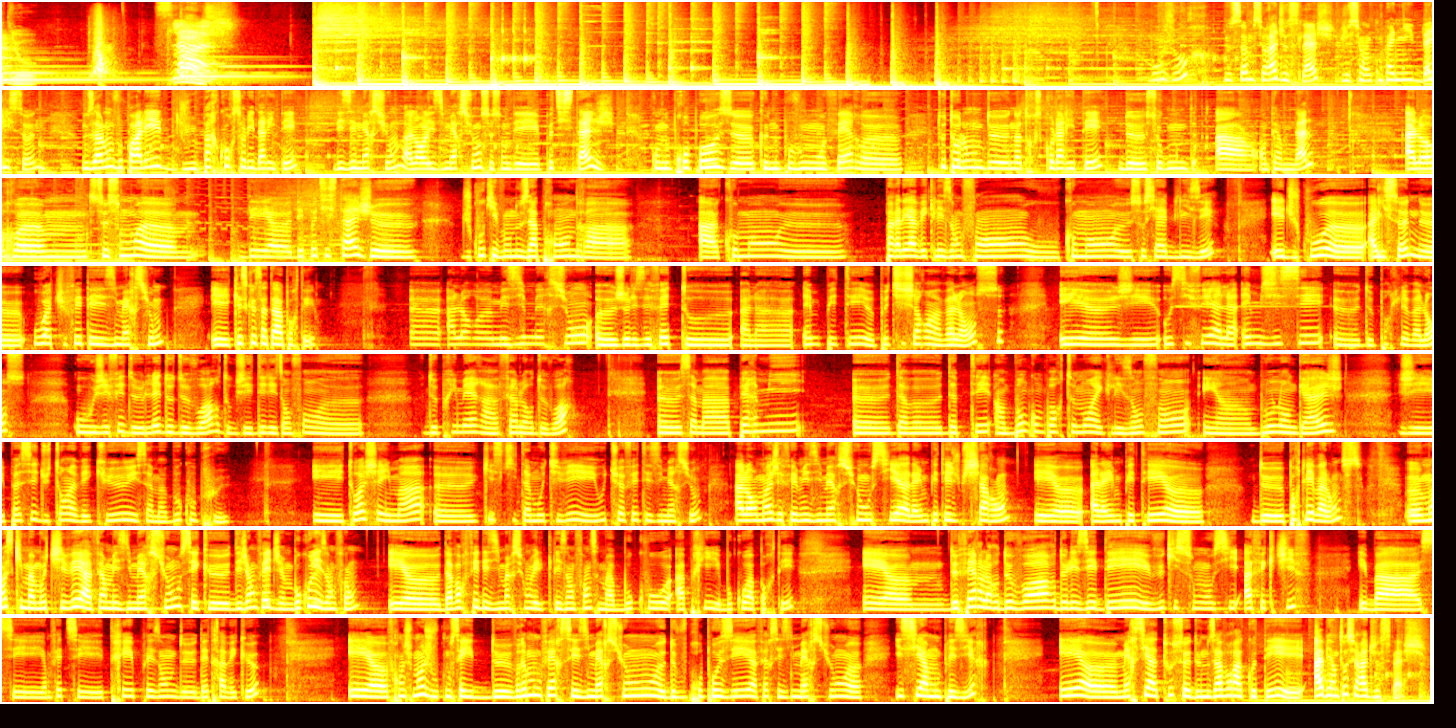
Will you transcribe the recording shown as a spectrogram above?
Radio. Slash. Bonjour, nous sommes sur Radio Slash. Je suis en compagnie d'Alison. Nous allons vous parler du parcours solidarité, des immersions. Alors les immersions, ce sont des petits stages qu'on nous propose, euh, que nous pouvons faire euh, tout au long de notre scolarité, de seconde à en terminale. Alors euh, ce sont euh, des, euh, des petits stages du coup qui vont nous apprendre à, comment parler avec les enfants ou comment sociabiliser. Et du coup, Alison, où as-tu fait tes immersions et qu'est-ce que ça t'a apporté? Alors, mes immersions, je les ai faites à la MPT Petit Charon à Valence. Et euh, j'ai aussi fait à la MJC euh, de Porte-les-Valence, où j'ai fait de l'aide aux devoirs. Donc, j'ai aidé les enfants euh, de primaire à faire leurs devoirs. Ça m'a permis d'adapter un bon comportement avec les enfants et un bon langage. J'ai passé du temps avec eux et ça m'a beaucoup plu. Et toi, Shaima, qu'est-ce qui t'a motivé et où tu as fait tes immersions? Alors moi, j'ai fait mes immersions aussi à la MPT du Charan et euh, à la MPT euh, de Porte-les-Valence. Euh, moi, ce qui m'a motivée à faire mes immersions, c'est que déjà, en fait, j'aime beaucoup les enfants. Et d'avoir fait des immersions avec les enfants, ça m'a beaucoup appris et beaucoup apporté. Et de faire leurs devoirs, de les aider, et vu qu'ils sont aussi affectifs, et bah, c'est en fait c'est très plaisant d'être avec eux. Et euh, franchement, je vous conseille de vraiment faire ces immersions, euh, de vous proposer à faire ces immersions euh, ici à mon plaisir. Et merci à tous de nous avoir à côté et à bientôt sur Radio Slash.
